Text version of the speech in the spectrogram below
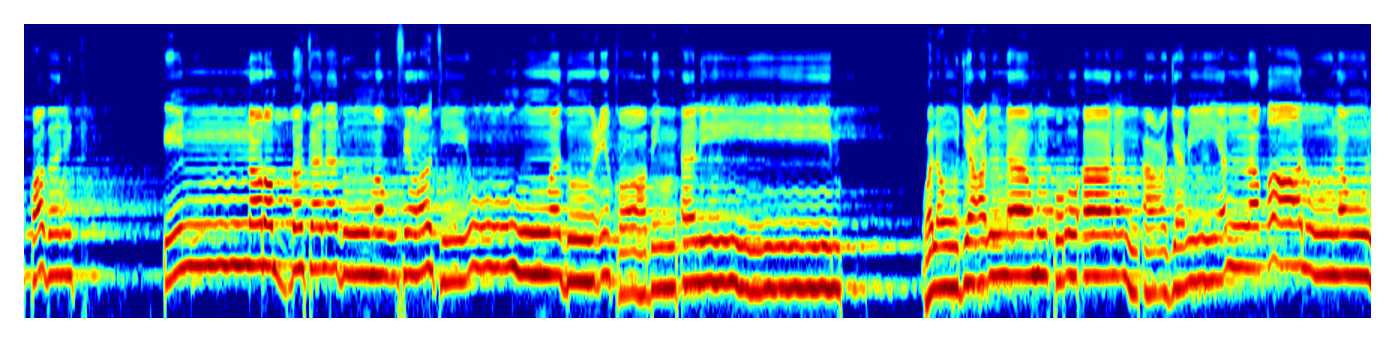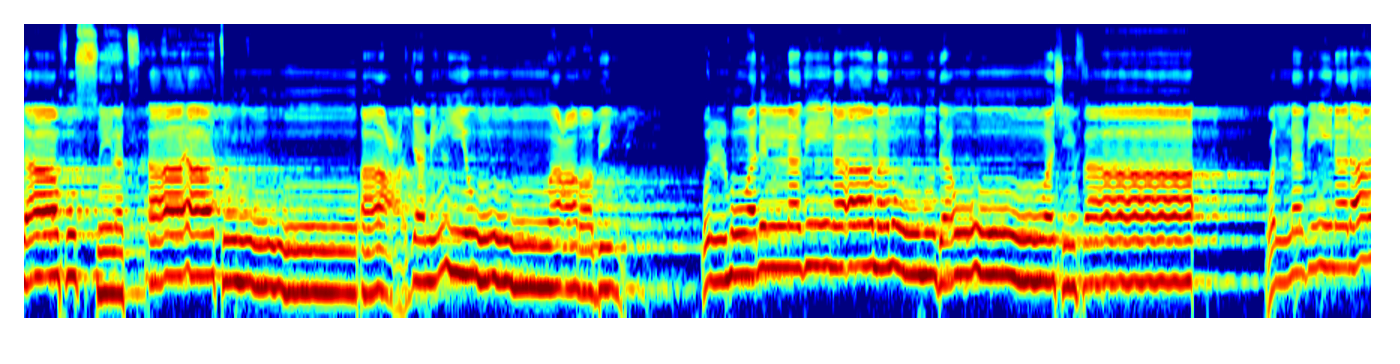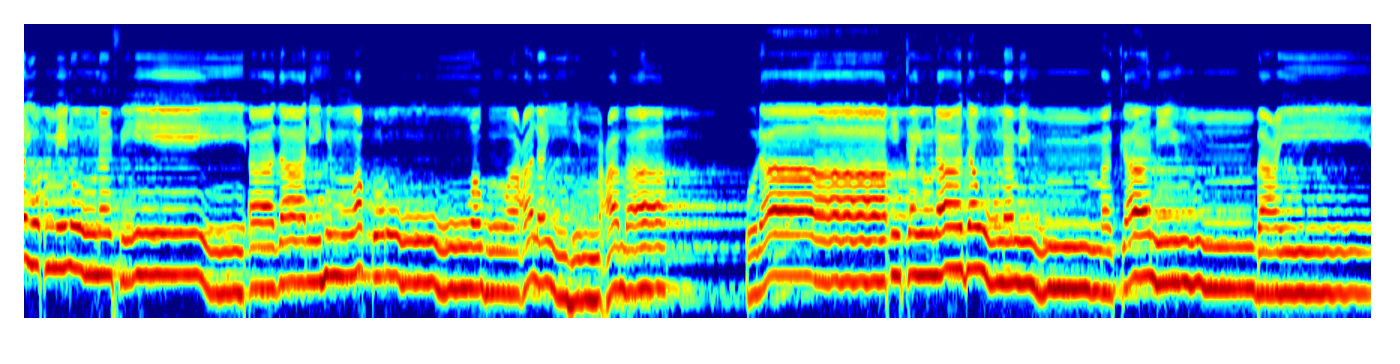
قبلك. إن ربك لذو مغفرة وذو عقاب أليم. ولو جعلناه قرآنا أعجميا لقالوا لولا فصلت آياته أعجمي وعربي. قل هو للذين آمنوا هدى وشفاء والذين لا يؤمنون في آذانهم وقر وهو عليهم عمى. أولئك ينادون من مكان بعيد.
